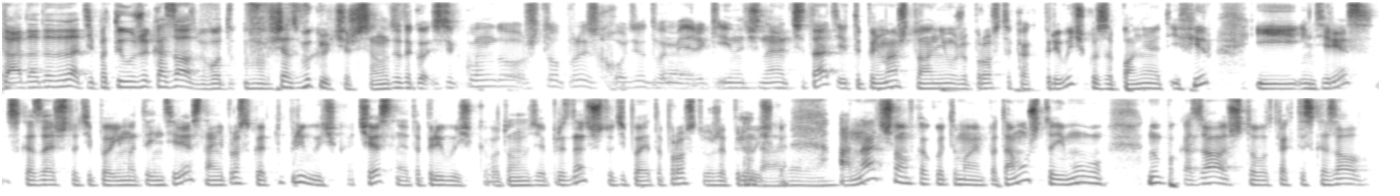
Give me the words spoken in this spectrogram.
Да, да, да, да, Типа ты уже, казалось бы, вот сейчас выключишься, но ты такой, секунду, что происходит в Америке? И начинают читать, и ты понимаешь, что они уже просто как привычку заполняют эфир. И интерес, сказать, что типа им это интересно, они просто говорят, ну привычка. Честно, это привычка. Вот он у тебя признается, что типа это просто уже привычка. Ну, да, да, да. А начал он в какой-то момент, потому что ему, ну, показалось, что вот как ты сказал,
